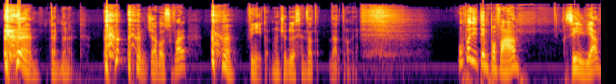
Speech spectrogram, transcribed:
perdona, ce la posso fare? Finito, non c'è due senza d'altronde. Un po' di tempo fa, Silvia,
